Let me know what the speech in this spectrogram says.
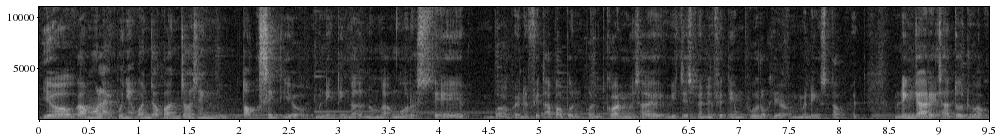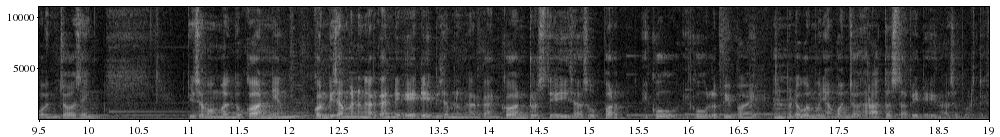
yo kamu like punya konco-konco sing toxic yo. Mending tinggal no nggak ngurus deh bawa benefit apa pun buat kon misalnya which is benefit yang buruk ya mending stop it. Mending cari satu dua konco sing bisa membantu kon yang kon bisa mendengarkan DE, DE bisa mendengarkan kon terus DE bisa support iku iku lebih baik. Daripada kon punya konco 100 tapi DE nggak suportif.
